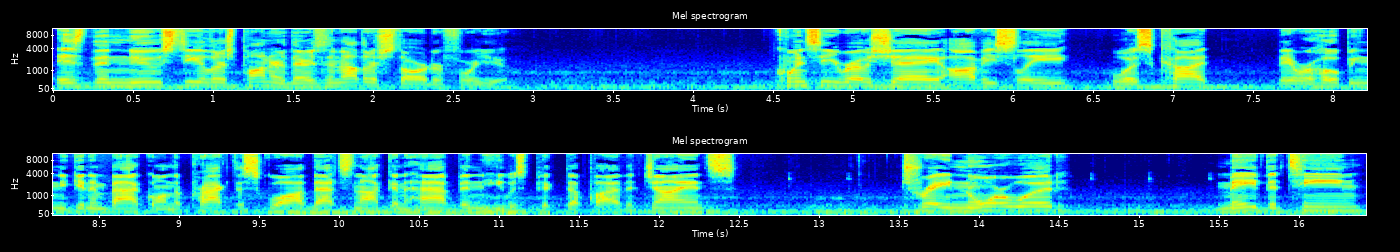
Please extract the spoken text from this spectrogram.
is the new Steelers punter. There's another starter for you. Quincy Roche obviously was cut. They were hoping to get him back on the practice squad. That's not going to happen. He was picked up by the Giants. Tre Norwood made the team.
